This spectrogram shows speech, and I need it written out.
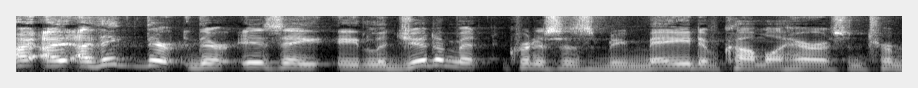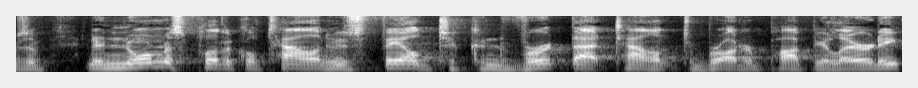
I, I, think there there is a, a, legitimate criticism to be made of Kamala Harris in terms of an enormous political talent who's failed to convert that talent to broader popularity,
